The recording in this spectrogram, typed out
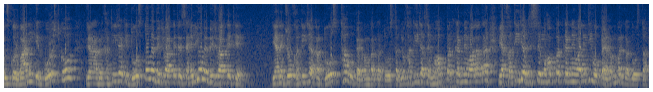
उस कुर्बानी के गोश्त को जनाब खतीजा की दोस्तों में भिजवाते थे, सहेलियों में भिजवाते थे। यानी जो खतीजा का दोस्त था, वो पैगंबर का दोस्त था। जो खतीजा से मोहब्बत करने वाला था, या खतीजा जिससे मोहब्बत करने वाली थी, वो पैगंबर का दोस्त था।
